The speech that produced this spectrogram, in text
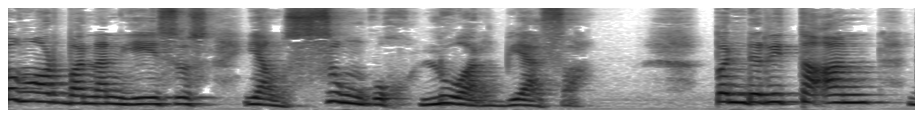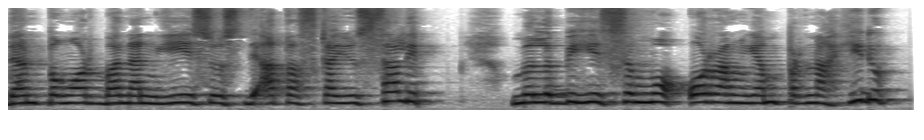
pengorbanan Yesus yang sungguh luar biasa. Penderitaan dan pengorbanan Yesus di atas kayu salib melebihi semua orang yang pernah hidup.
